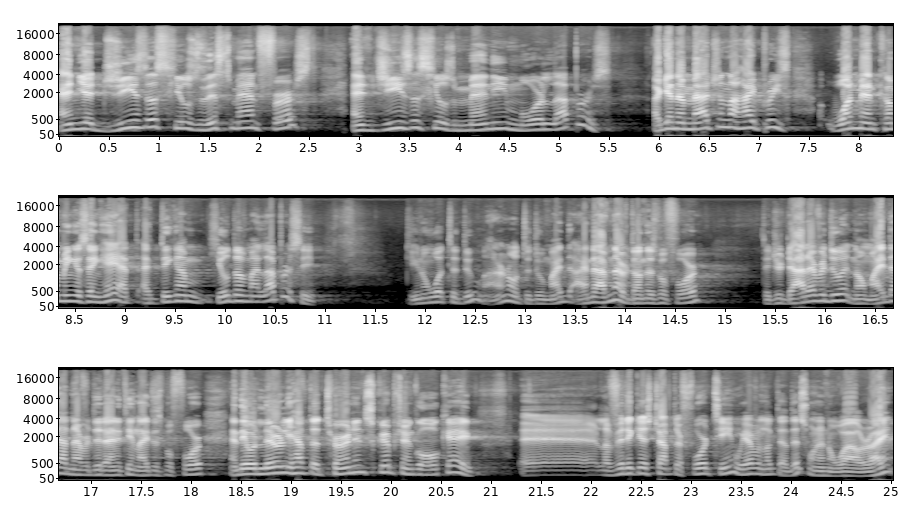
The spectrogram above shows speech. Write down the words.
And yet Jesus heals this man first, and Jesus heals many more lepers. Again, imagine the high priest, one man coming and saying, Hey, I, I think I'm healed of my leprosy. Do you know what to do? I don't know what to do. My, I've never done this before. Did your dad ever do it? No, my dad never did anything like this before. And they would literally have to turn in scripture and go, okay, uh, Leviticus chapter 14, we haven't looked at this one in a while, right?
